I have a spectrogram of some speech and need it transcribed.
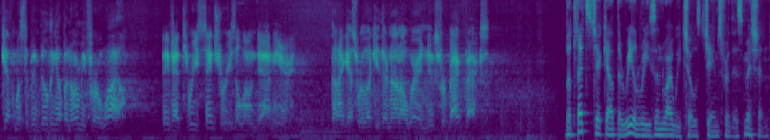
Geth must have been building up an army for a while. They've had three centuries alone down here. And I guess we're lucky they're not all wearing nukes for backpacks. But let's check out the real reason why we chose James for this mission.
